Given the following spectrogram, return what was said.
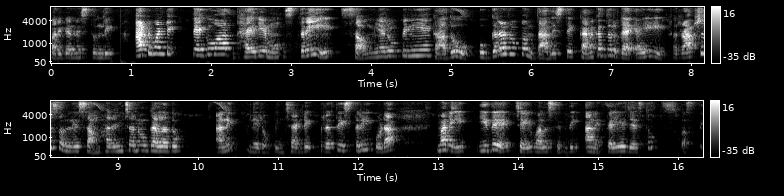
పరిగణిస్తుంది. అటువంటి తెగువ ధైర్యము స్త్రీ సౌమ్య రూపిణియే కాదు ఉగ్ర రూపం దాలిస్తే కనకదుర్గ అయి రాక్షసుల్ని సంహరించను గలదు అని నిరూపించండి. ప్రతి స్త్రీ కూడా మరి ఇదే చేయవలసింది అని తెలియజేస్తూ స్వస్తి.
